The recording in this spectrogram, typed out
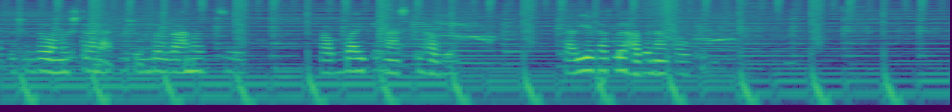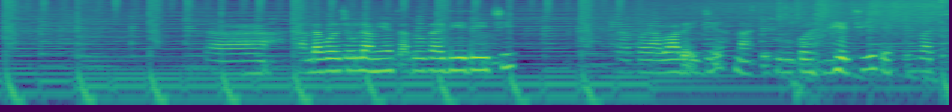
এত সুন্দর অনুষ্ঠান, এত সুন্দর গান হচ্ছে, সবাইকে নাচতে হবে। দাঁড়িয়ে থাকলে হবে না কাউকে। তা ঠান্ডা পড়েছে বলে আমিও চাদর গায়ে দিয়ে দিয়েছি। তারপর আবার এই যে নাচতে শুরু করে দিয়েছি, দেখতে পাচ্ছ,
